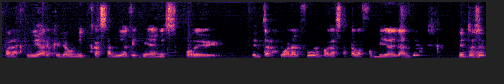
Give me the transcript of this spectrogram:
para estudiar, que la única salida que tienen es poder intentar jugar al fútbol para sacar a la familia adelante. Entonces,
